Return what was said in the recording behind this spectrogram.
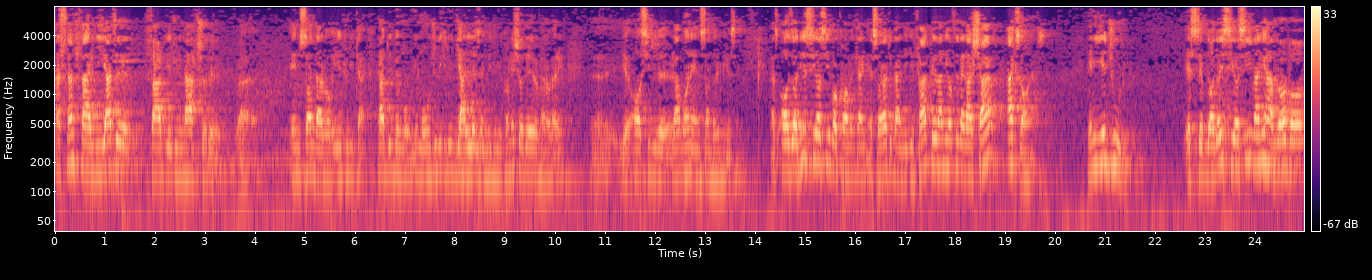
اصلا فردیت فرد یه جوری محو شده و انسان در واقع یه جوری تبدیل به موجودی که توی گله زندگی می‌کنه شده و بنابراین یه آسیبی به روان انسان داره می‌رسه. پس آزادی سیاسی با کاملترین اسارت و بندگی فرد پیوند یافته و در شرق عکس آن است. یعنی یه جور استبدادهای سیاسی ولی همراه با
